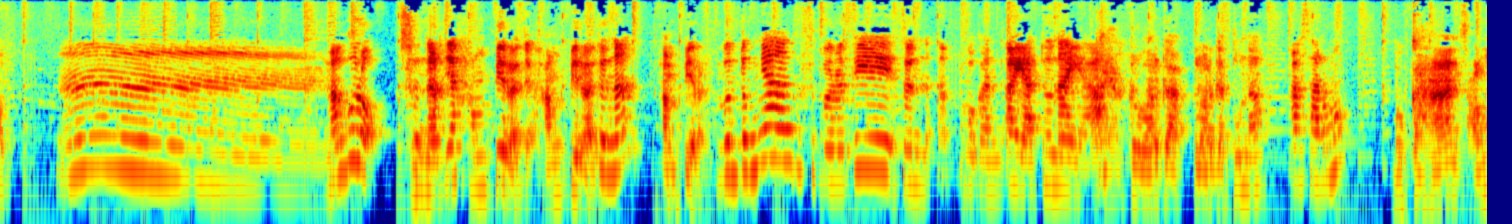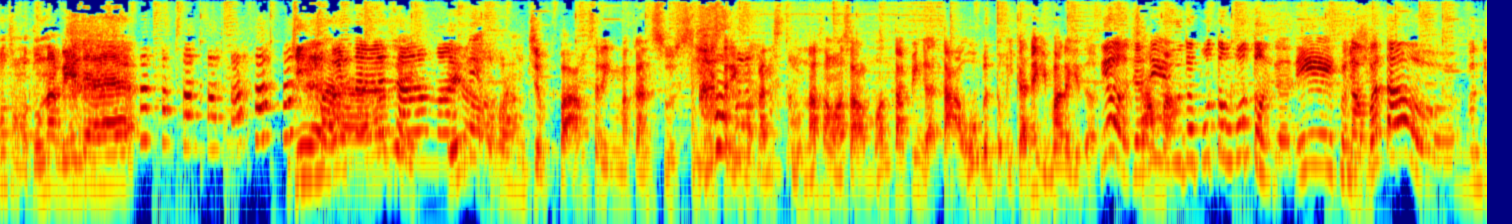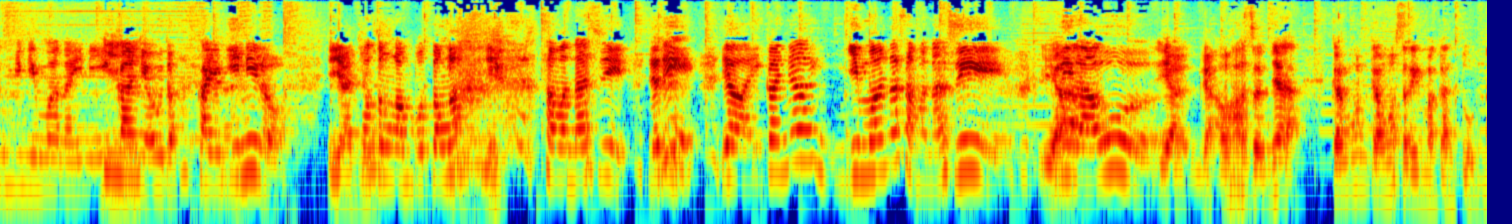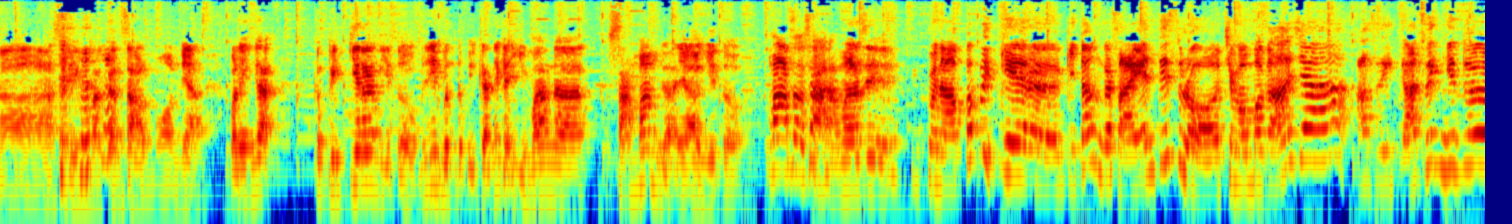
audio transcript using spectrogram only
Hmm, maguro. Sebenarnya hampir aja, hampir aja. Tuna. Hampir. Bentuknya seperti tuna, bukan, ah ya tuna ya. Kayak keluarga, keluarga tuna. Ah, sarmo? Bukan, salmon sama tuna beda. Gimana sih? Ini orang Jepang sering makan sushi, sering makan tuna sama salmon, tapi nggak tahu bentuk ikannya gimana gitu. Ya, jadi Sama. udah potong-potong jadi kenapa tahu bentuknya gimana ini Iya. ikannya udah kayak gini loh. Iya juga. Potongan-potongan Iya. Sama nasi. Jadi ya ikannya gimana sama nasi Iya. di laut. Ya nggak maksudnya kamu kamu sering makan tuna, sering makan salmon ya. Paling nggak kepikiran gitu. Ini bentuk ikannya kayak gimana? Sama nggak ya gitu? Masa sama sih? Kenapa pikir kita nggak saintis loh, cuma makan aja, asik-asik gitu.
